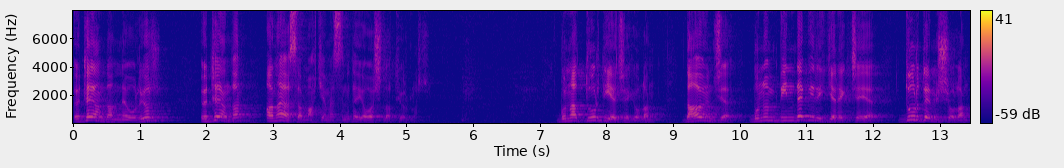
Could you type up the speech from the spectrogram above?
Öte yandan ne oluyor? Öte yandan Anayasa Mahkemesi'ni de yavaşlatıyorlar. Buna dur diyecek olan, daha önce bunun binde biri gerekçeye dur demiş olan,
